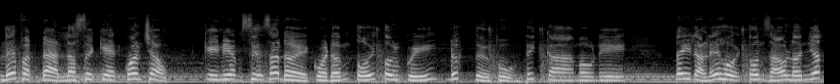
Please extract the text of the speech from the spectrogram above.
lễ Phật đản là sự kiện quan trọng kỷ niệm sự ra đời của đấng tối tôn quý Đức Tử Phụ Thích Ca Mâu Ni. Đây là lễ hội tôn giáo lớn nhất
